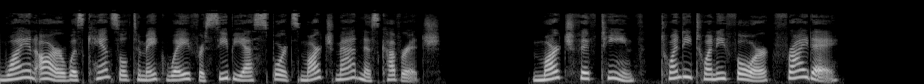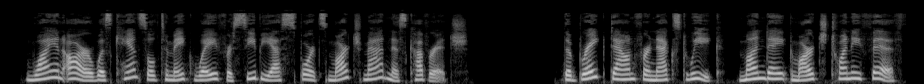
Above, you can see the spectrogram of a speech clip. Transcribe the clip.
Y&R was cancelled to make way for CBS Sports March Madness coverage. March 15, 2024, Friday. Y&R was cancelled to make way for CBS Sports March Madness coverage. The breakdown for next week, Monday, March 25,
